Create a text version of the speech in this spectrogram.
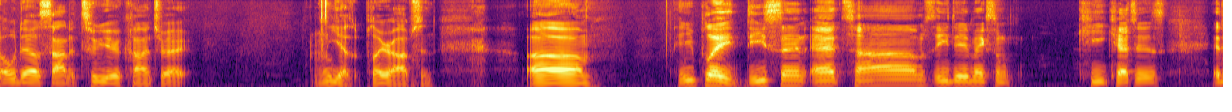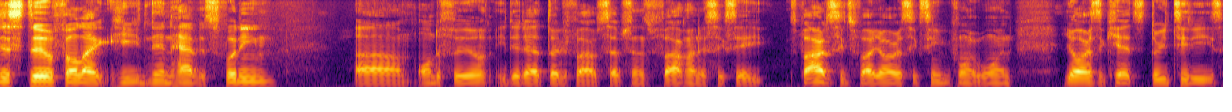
Odell signed a two year contract. He has a player option. Um, he played decent at times. He did make some key catches. It just still felt like he didn't have his footing um, on the field. He did have 35 receptions, 568, 565 yards, 16.1 yards to catch, three TDs.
